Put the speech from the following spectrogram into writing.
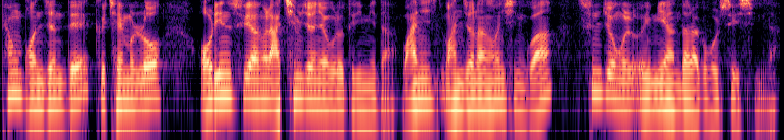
평번제인데 그 제물로 어린 수양을 아침 저녁으로 드립니다. 완, 완전한 헌신과 순종을 의미한다라고 볼 수 있습니다.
